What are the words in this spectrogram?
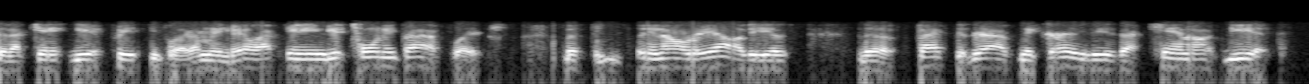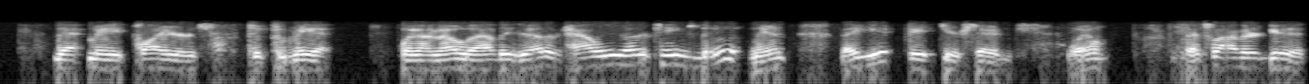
that I can't get 50 players. I mean, hell, I can't even get 25 players. But the, in all reality, is the fact that drives me crazy is I cannot get that many players to commit when I know how these other how these other teams do it, man. They get fifty or seventy. Well, that's why they're good.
